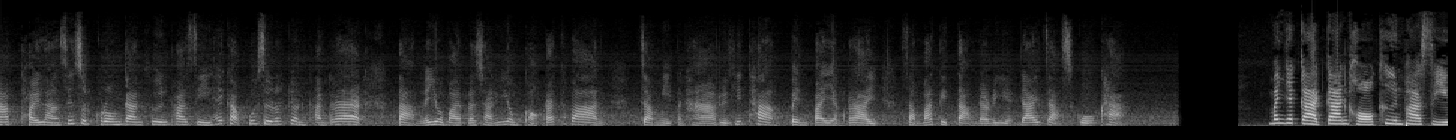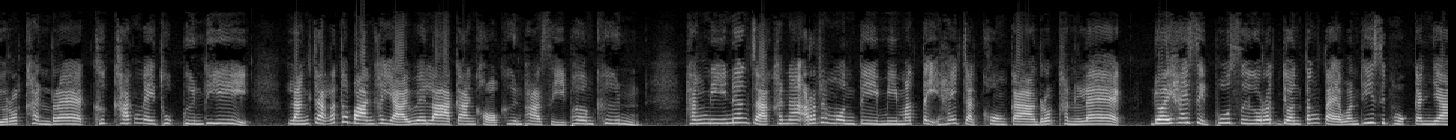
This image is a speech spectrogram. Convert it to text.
นับถอยหลังสิ้นสุดโครงการคืนภาษีให้กับผู้ซื้อรถยนต์คันแรก ตามนโยบายประชานิยมของรัฐบาล จะมีปัญหาหรือทิศทางเป็นไปอย่างไร สามารถติดตามรายละเอียดได้จากสกู๊ปค่ะบรรยากาศการขอคืนภาษีรถคันแรก คึกคักในทุกพื้นที่ หลังจากรัฐบาลขยายเวลาการขอคืนภาษีเพิ่มขึ้น ทั้งนี้เนื่องจากคณะรัฐมนตรีมีมติให้จัดโครงการรถคันแรก โดยให้สิทธิผู้ซื้อรถยนต์ตั้งแต่วันที่ 16 กันยา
